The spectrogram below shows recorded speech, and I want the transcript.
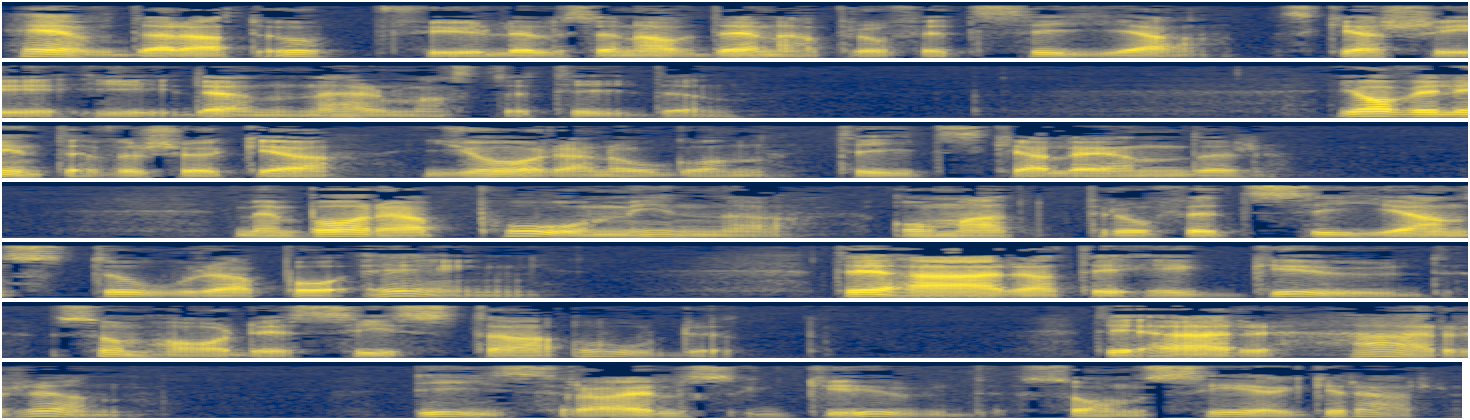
hävdar att uppfyllelsen av denna profetia ska ske i den närmaste tiden. Jag vill inte försöka göra någon tidskalender, men bara påminna om att profetians stora poäng, det är att det är Gud som har det sista ordet. Det är Herren, Israels Gud, som segrar.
